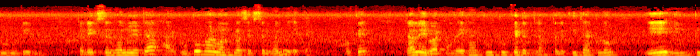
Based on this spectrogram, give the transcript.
two root A B তাহলে এক্সের ভ্যালু এটা আর রুট ওভার ওয়ান প্লাস এক্সের ভ্যালু এটা ওকে তাহলে এবার আমরা এখানে টু টু কেটে দিলাম। তাহলে কি থাকল? A into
